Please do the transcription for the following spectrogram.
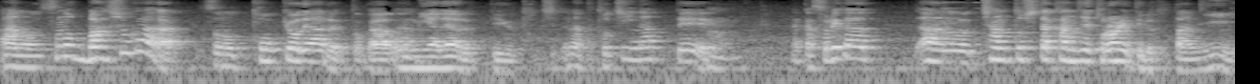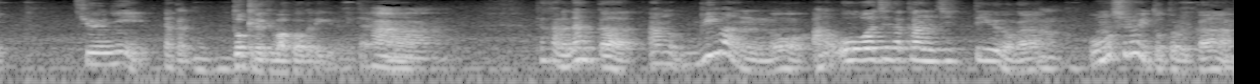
あのその場所がその東京であるとかうん。大宮であるっていう土地なんか土地になって、うん。なんかそれがあのちゃんとした感じで取られてる途端に急になんかドキドキワクワクできるみたいな、だからなんかあの「ビバンのあの大味な感じっていうのが、うん。面白いと取るか、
